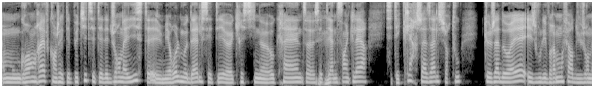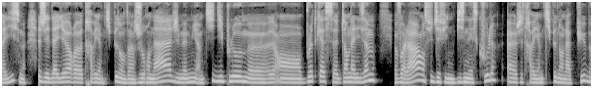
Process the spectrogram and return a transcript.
mon grand rêve quand j'étais petite, c'était d'être journaliste. Et mes rôles modèles, c'était euh, Christine Ockrent, euh, c'était mhm. Anne Sinclair, c'était Claire Chazal surtout que j'adorais et je voulais vraiment faire du journalisme. J'ai d'ailleurs euh, travaillé un petit peu dans un journal, j'ai même eu un petit diplôme en broadcast journalism. Voilà, ensuite j'ai fait une business school, j'ai travaillé un petit peu dans la pub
